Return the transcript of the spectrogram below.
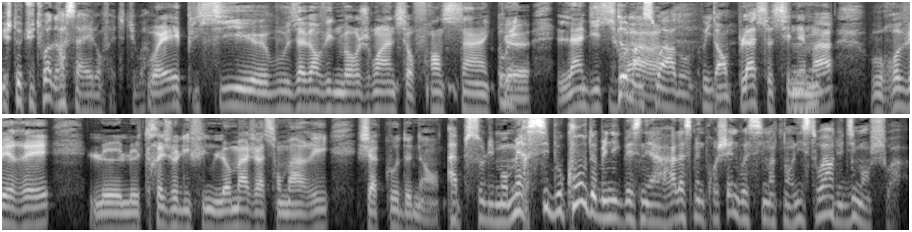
Mais je te tutoie grâce à elle, en fait, tu vois. Ouais, et puis si euh, vous avez envie de me rejoindre sur France 5 Oui. euh, lundi soir, Demain soir, donc, oui. Mhm. dans Place au cinéma, vous reverrez le, très joli film L'hommage à son mari, Jaco de Nantes. Absolument. Merci beaucoup, Dominique Besnéard. À la semaine prochaine. Voici maintenant l'histoire du dimanche soir.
